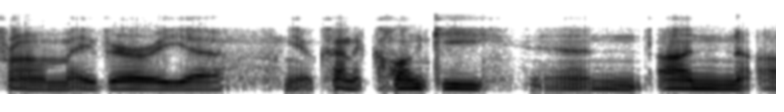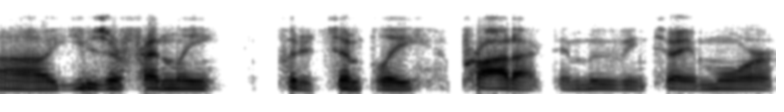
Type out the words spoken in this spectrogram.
from a very, uh, you know, kind of clunky and un uh, user friendly, put it simply, product, and moving to a more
